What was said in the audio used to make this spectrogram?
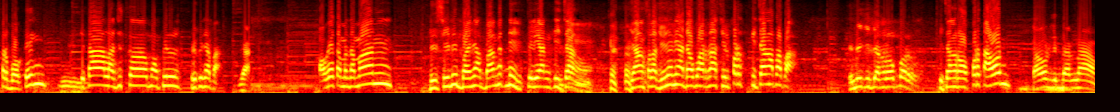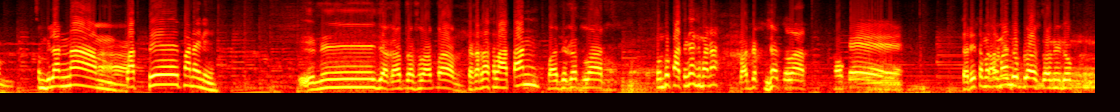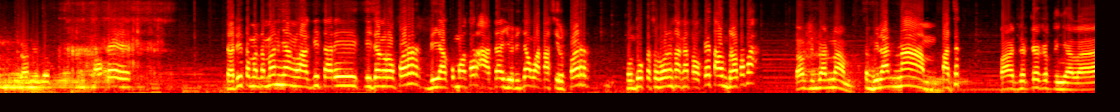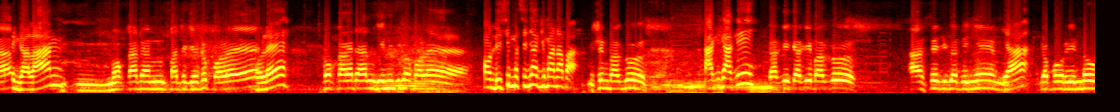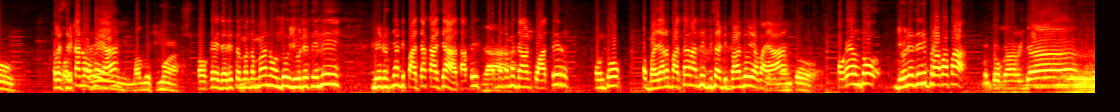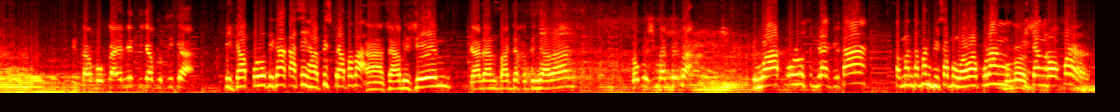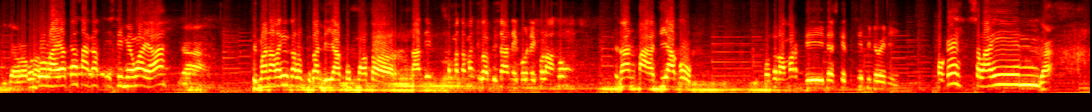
terbooking, Hmm. kita lanjut ke mobil berikutnya, Pak. Ya. Oke, teman-teman. Di sini banyak banget nih pilihan kijang. Yang selanjutnya ini ada warna silver. Kijang apa, Pak? Ini Kijang Rover Kijang Rover tahun tahun 96. 96. Ah. Plat B mana ini? Ini Jakarta Selatan. Jakarta Selatan. Pajaknya telat. Untuk pajaknya gimana? Pajaknya telat. Oke. Jadi Tahun teman-teman hidup belas tahun hidup. Tahun hidup. Oke. Jadi teman-teman yang lagi cari Kijang Rover di Yaku Motor ada unitnya warna silver. Untuk keseluruhan sangat oke. Tahun berapa Pak? Tahun 96. 96. Pajak Pajaknya ketinggalan. tinggalan. Hmm, mau keadaan pajak hidup boleh. Boleh. Mau keadaan gini juga boleh. Kondisi mesinnya gimana Pak? Mesin bagus. Kaki-kaki? Kaki-kaki bagus. AC juga dingin. Ya. Ada power window. Kelistrikan oke ya? steering, Bagus semua. Oke. Jadi teman-teman untuk unit ini minusnya di pajak aja. Tapi Ya. teman-teman jangan khawatir. Untuk pembayaran pajak nanti bisa dibantu ya Pak ya. Bantu. Oke untuk unit ini berapa Pak? Untuk harga kita buka ini 33. 33 kasih habis berapa Pak? Nah, saya habisin keadaan pajak ketinggalan 29 juta. 29 juta teman-teman bisa membawa pulang Bungkus. Kijang Rover. Kijang Rover. Untuk layaknya sangat istimewa ya. Ya. Di mana lagi kalau bukan di Yakub Motor. Nanti teman-teman juga bisa nego-nego langsung dengan Pak Haji Yakub. Untuk nomor di deskripsi video ini. Oke, selain Ya.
